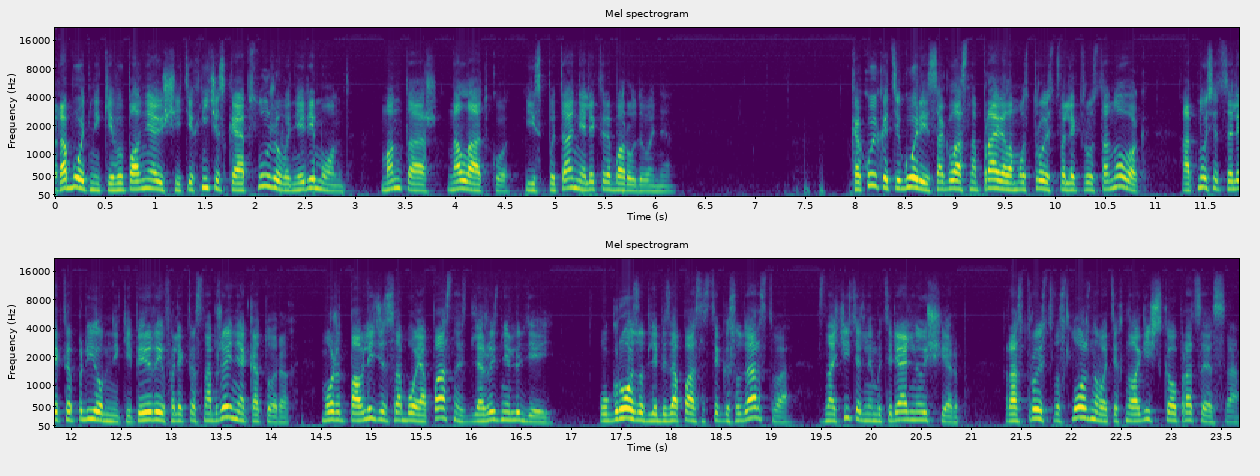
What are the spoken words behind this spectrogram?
Работники, выполняющие техническое обслуживание ремонт, монтаж, наладку и испытание электрооборудования. Какой категории, согласно правилам устройства электроустановок, относятся электроприемники, перерыв электроснабжения которых может повлечь за собой опасность для жизни людей, угрозу для безопасности государства, значительный материальный ущерб, расстройство сложного технологического процесса,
